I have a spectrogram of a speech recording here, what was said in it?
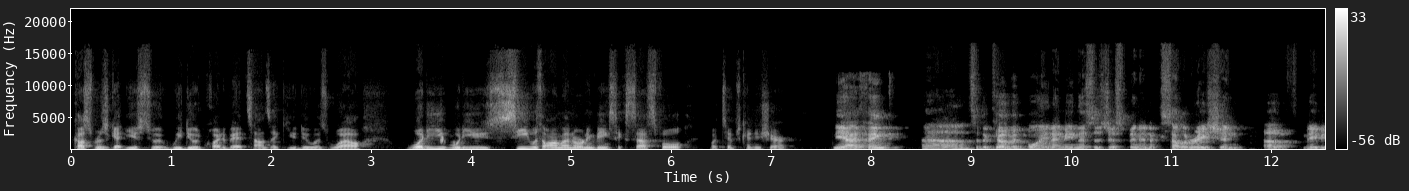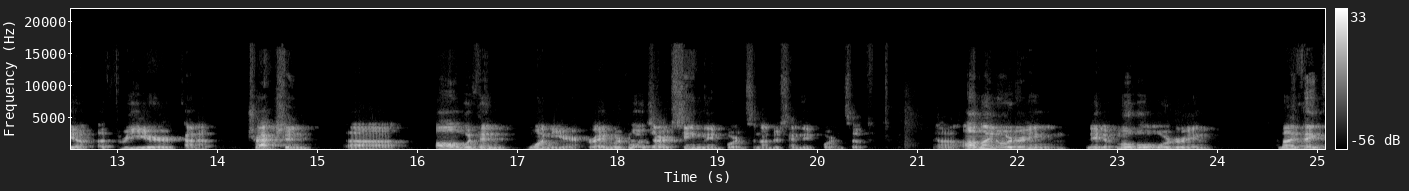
Customers get used to it. We do it quite a bit. Sounds like you do as well. What do you What do you see with online ordering being successful? What tips can you share? Yeah, I think uh, to the COVID point. I mean, this has just been an acceleration of maybe a, a three year kind of traction, uh, all within one year, right? Mm-hmm. Where folks are seeing the importance and understand the importance of uh, online ordering, and native mobile ordering. But I think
